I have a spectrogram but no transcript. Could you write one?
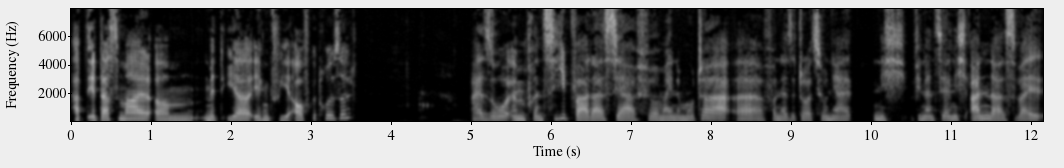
Habt ihr das mal ähm, mit ihr irgendwie aufgedröselt? Also im Prinzip war das ja für meine Mutter äh, von der Situation her nicht finanziell nicht anders, weil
